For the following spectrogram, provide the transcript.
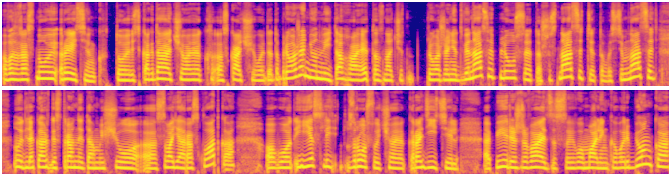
возрастной рейтинг. То есть, когда человек э, скачивает это приложение, он видит, ага, это значит приложение 12 это 16, это 18. Ну и для каждой страны там еще э, своя раскладка. Вот. И если взрослый человек, родитель, переживает за своего маленького ребенка,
